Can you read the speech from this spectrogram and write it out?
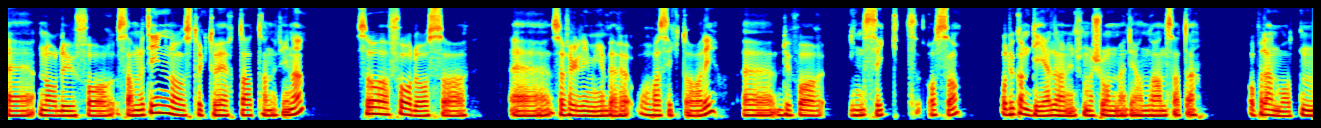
Eh, når du får samlet inn og strukturert dataene dine, så får du også eh, selvfølgelig mye bedre oversikt over de. Eh, du får innsikt også, og du kan dele den informasjonen med de andre ansatte. Og på den måten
